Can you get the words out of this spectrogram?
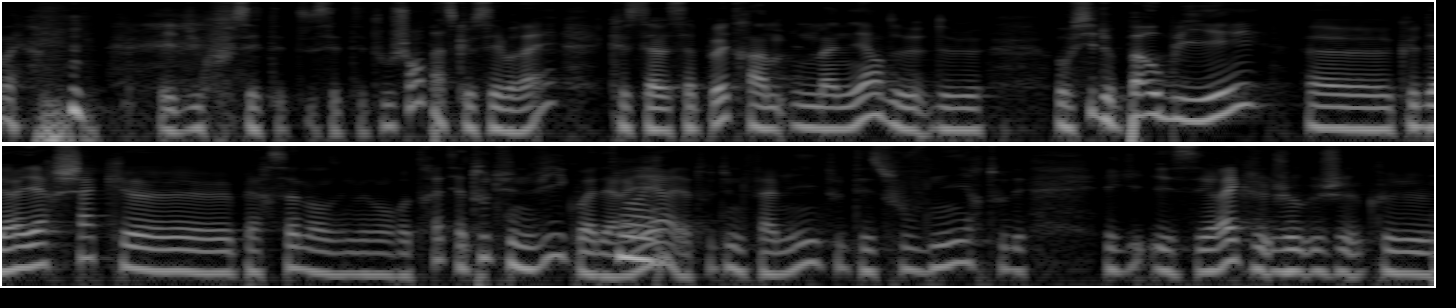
Et du coup, c'était touchant parce que c'est vrai que ça, ça peut être un- une manière de, de aussi de pas oublier euh, que derrière chaque euh, personne dans une maison de retraite, il y a toute une vie quoi derrière, il Ouais. y a toute une famille, tous des souvenirs, tout des... et, et c'est vrai que, je, je- que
